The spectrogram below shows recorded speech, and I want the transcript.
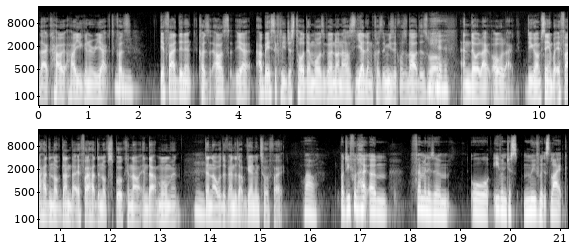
like how how you gonna react? Because mm. If I didn't, because I was, yeah, I basically just told them what was going on. I was yelling because the music was loud as well. Yeah. And they were like, oh, like, do you know what I'm saying? But if I hadn't have done that, if I hadn't have spoken out in that moment, Hmm. then I would have ended up getting into a fight. Wow. But do you feel like um, feminism or even just movements like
